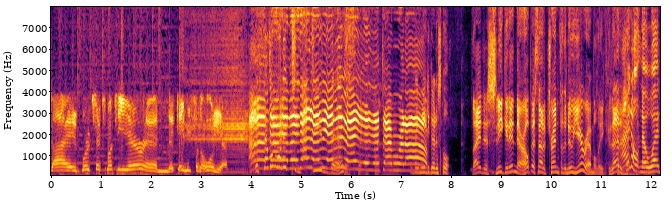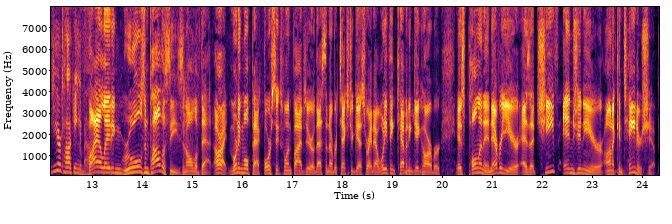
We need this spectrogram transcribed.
I work six months a year and they pay me for the whole year. If someone wanted to do this, they need to go to school. I just sneak it in there. I hope that's not a trend for the new year, Emily, because that is I don't know what you're talking about. violating rules and policies and all of that. All right, Morning Wolfpack, 46150. That's the number. Text your guest right now. What do you think Kevin in Gig Harbor is pulling in every year as a chief engineer on a container ship?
